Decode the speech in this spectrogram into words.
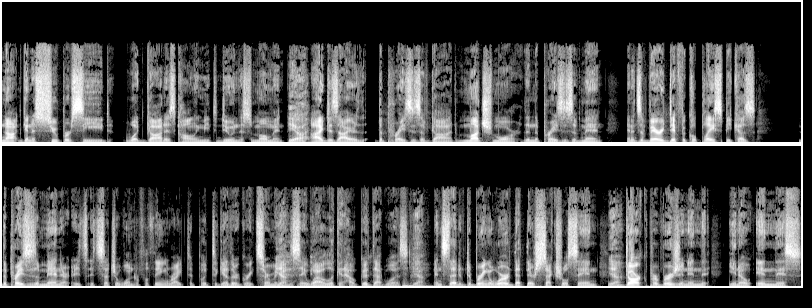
not going to supersede what God is calling me to do in this moment. Yeah. I desire the praises of God much more than the praises of men. And it's a very difficult place because the praises of men are it's it's such a wonderful thing, right? To put together a great sermon Yeah. and to say, Wow, look at how good that was. Yeah. Instead of to bring a word that there's sexual sin, Yeah. dark perversion in the you know, in this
